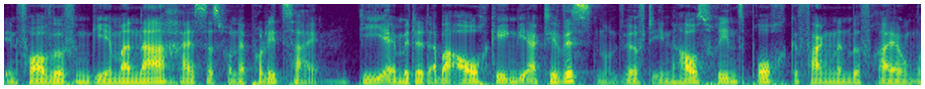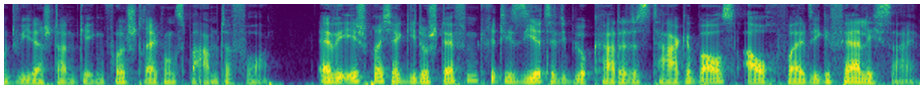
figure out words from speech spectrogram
Den Vorwürfen gehe man nach, heißt das von der Polizei. Die ermittelt aber auch gegen die Aktivisten und wirft ihnen Hausfriedensbruch, Gefangenenbefreiung und Widerstand gegen Vollstreckungsbeamte vor. RWE-Sprecher Guido Steffen kritisierte die Blockade des Tagebaus, auch weil sie gefährlich sei.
